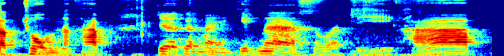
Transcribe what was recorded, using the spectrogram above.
รับชมนะครับ เจอกันใหม่คลิปหน้าสวัสดีครับ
